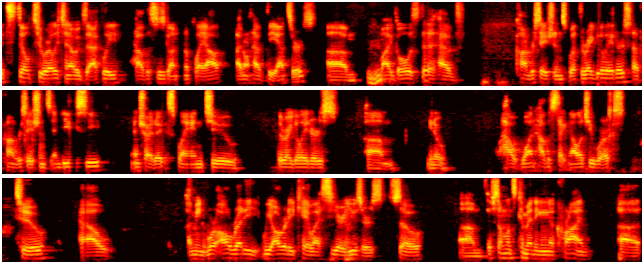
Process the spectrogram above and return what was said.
it's still too early to know exactly how this is going to play out. I don't have the answers. Um, mm-hmm. My goal is to have conversations with the regulators, have conversations in DC, and try to explain to the regulators, um, you know, how one how this technology works, two how, I mean, we're already we already KYC our users, so um, if someone's committing a crime, uh,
